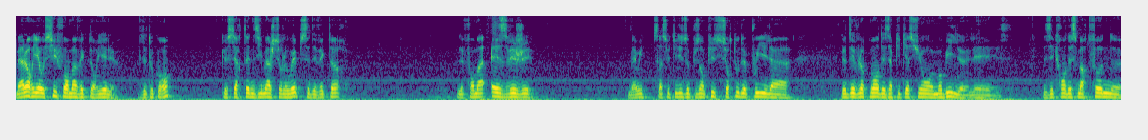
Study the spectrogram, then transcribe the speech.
Mais alors, il y a aussi le format vectoriel. Vous êtes au courant? Que certaines images sur le web, c'est des vecteurs Le format SVG, ben oui, ça s'utilise de plus en plus, surtout depuis le développement des applications mobiles, les, écrans des smartphones,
